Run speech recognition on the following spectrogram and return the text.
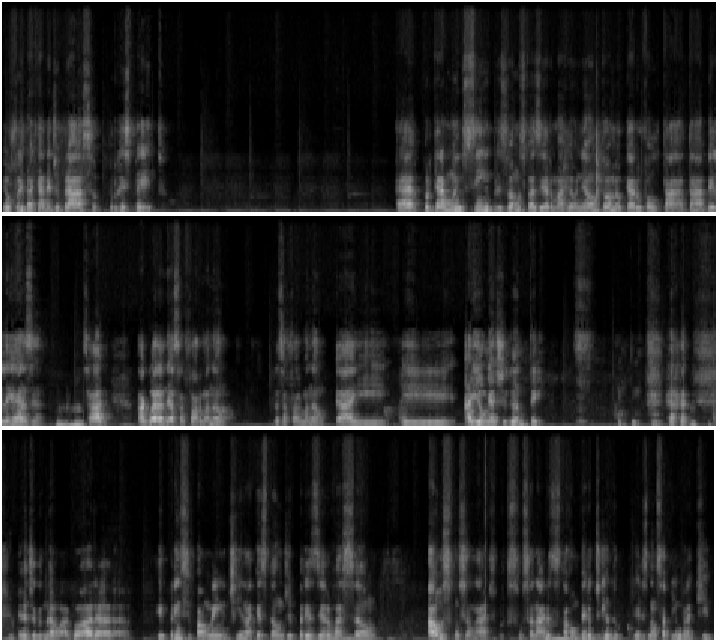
Eu fui para a queda de braço por respeito. É, porque era muito simples, vamos fazer uma reunião, toma, eu quero voltar, tá, beleza, uhum. sabe? Agora dessa forma não, dessa forma não. Aí, e, aí eu me agigantei. eu digo, não, agora, e principalmente na questão de preservação aos funcionários, porque os funcionários uhum. estavam perdidos, eles não sabiam para que,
